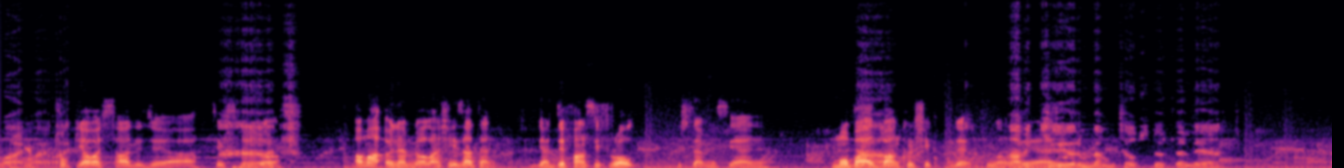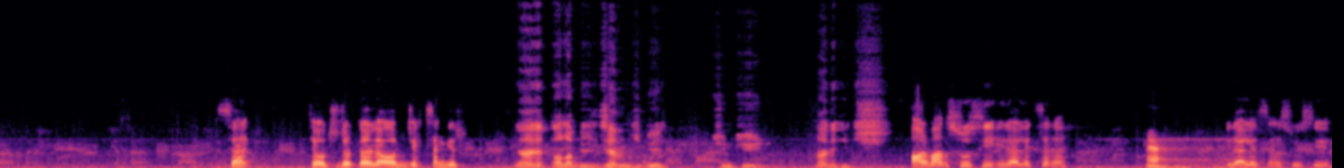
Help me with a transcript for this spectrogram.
Vay vay vay. Çok yavaş sadece ya. Tek sıkıntı o. Ama önemli olan şey zaten ya defansif rol üstlenmesi yani. Mobile Ya. bunker şeklinde kullanılıyor Abi yani. giriyorum ben bu T34'lerle ya. Sen T34'lerle alabileceksen gir. Yani alabileceğim gibi. Çünkü hani hiç Arman Susi'yi ilerletsene. Ne? İlerletsene Susi'yi.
